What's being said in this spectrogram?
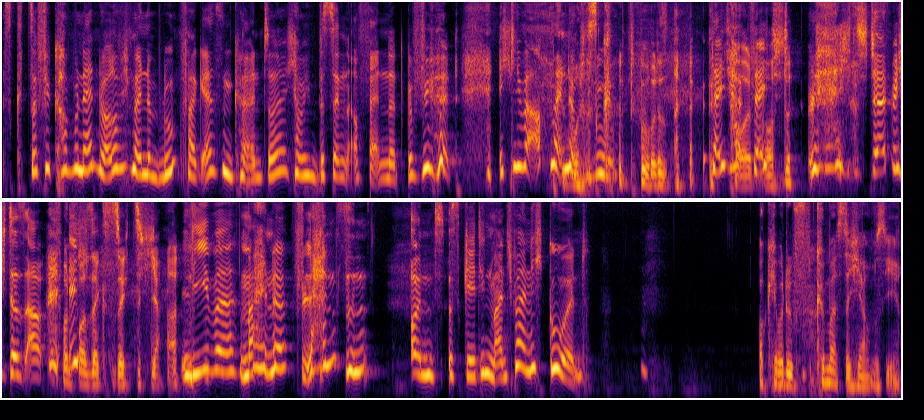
es gibt so viele Komponenten, warum ich meine Blumen vergessen könnte. Ich habe mich ein bisschen offended gefühlt. Ich liebe auch meine Wo das, Blumen. wo das Vielleicht, hat, vielleicht, vielleicht stört mich das auch. von ich vor 66 Jahren. liebe meine Pflanzen und es geht ihnen manchmal nicht gut. Okay, aber du kümmerst dich ja um sie.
